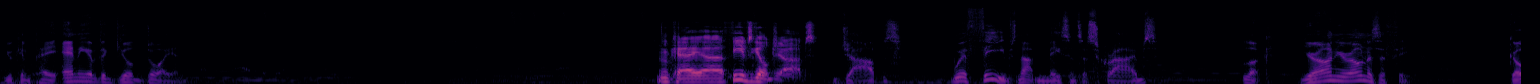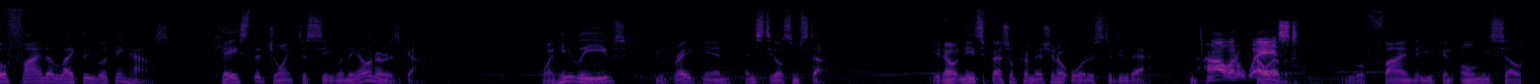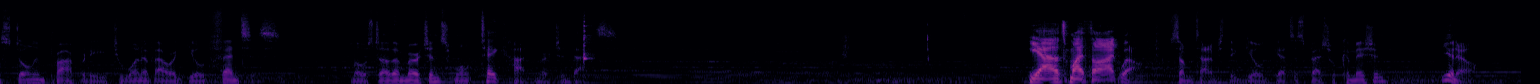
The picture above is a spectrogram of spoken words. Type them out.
You can pay any of the guild doyen. Okay, uh, Thieves Guild jobs. Jobs? We're thieves, not masons or scribes. Look, you're on your own as a thief. Go find a likely looking house, case the joint to see when the owner is gone. When he leaves, you break in and steal some stuff. You don't need special permission or orders to do that. Oh, what a waste. You will find that you can only sell stolen property to one of our guild fences. Most other merchants won't take hot merchandise. yeah, that's my thought. Well, sometimes the guild gets a special commission. You know,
